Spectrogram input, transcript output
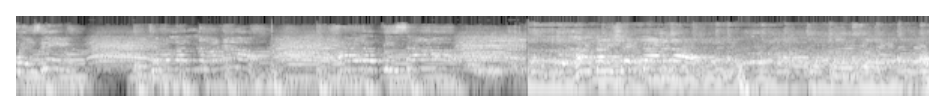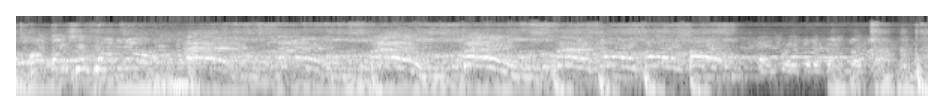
thấy gì để thêm một lần nữa nào hai lần thì sao hai tay trên cao nào hai tay trên cao nào Hey! Hey! Hey! Hey! Hey! Hey! Hey! Okay.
